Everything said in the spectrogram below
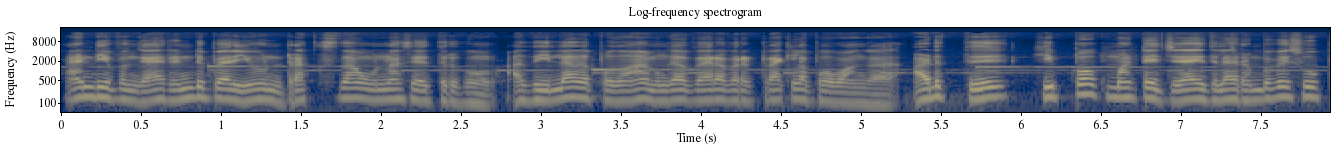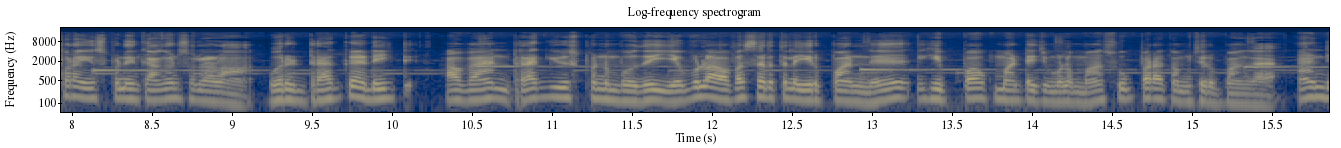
அண்ட் இவங்க ரெண்டு பேரையும் ட்ரக்ஸ் தான் ஒன்றா சேர்த்துருக்கும். அது இல்லாதப்போ தான் இவங்க வேற வேற ட்ராக்ல போவாங்க. அடுத்து ஹிப்ஹாப் மாட்டேஜை இதில் ரொம்பவே சூப்பராக யூஸ் பண்ணியிருக்காங்கன்னு சொல்லலாம். ஒரு ட்ரக் அடிக்ட் அவன் ட்ரக் யூஸ் பண்ணும்போது எவ்வளோ அவசரத்தில் இருப்பான்னு ஹிப்ஹாப் மாட்டேஜ் மூலமாக சூப்பராக காமிச்சிருப்பாங்க. அண்ட்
